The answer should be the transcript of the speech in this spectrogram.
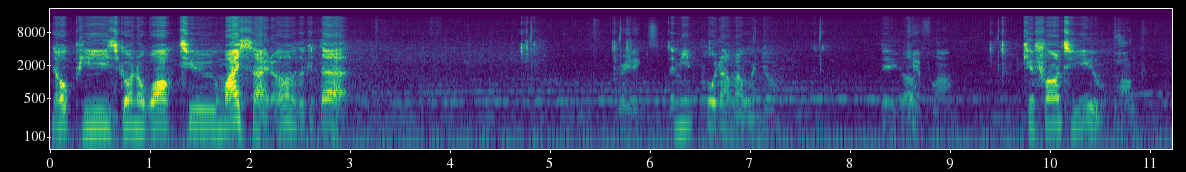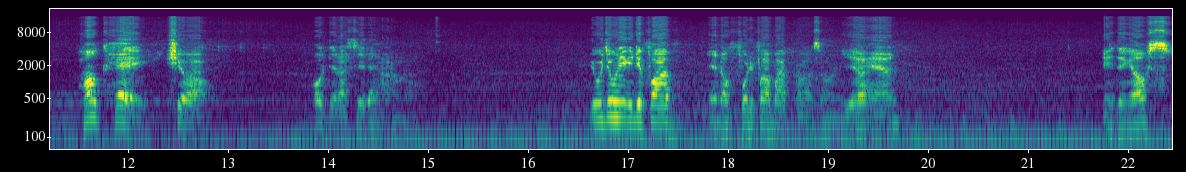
Nope, he's gonna walk to my side. Oh, look at that. Greetings. Let me pull down my window. There you go. Kiflam. Kiflon to you. Punk. Punk, hey, chill out. Oh, did I say that? I don't know. You were doing 85, you know, 45 mile per hour zone. Yeah, and? Anything else?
